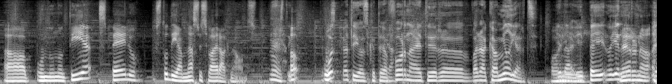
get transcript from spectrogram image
Uh, un, un, un tie spēļu studijām nes visvairāk naudas. Nē, es tik, o, ot- skatījos, ka tajā Jā. Fortnite ir uh, vairāk kā miljards. Pei- nu, nerunā.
